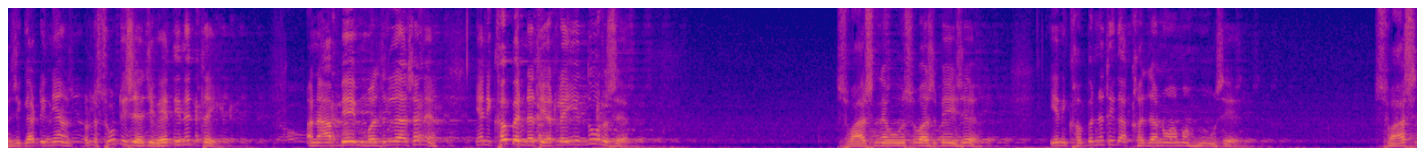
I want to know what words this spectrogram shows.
હજી ગાડી ત્યાં, એટલે છૂટી છે, હજી વહેતી નથી થઈ. અને આ બે મજલા છે ને, એની ખબર નથી, એટલે એ દૂર છે. શ્વાસ ને ઉશ્વાસ બે છે. એની ખબર નથી કે આ ખજાનો આમાં શું છે. શ્વાસ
